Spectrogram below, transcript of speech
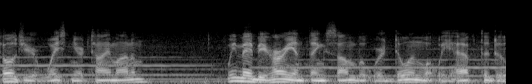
Told you you're wasting your time on him. We may be hurrying things some, but we're doing what we have to do.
